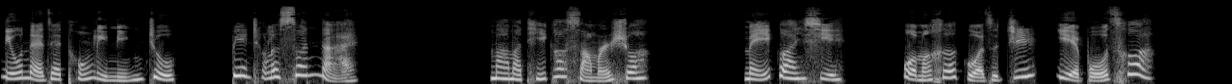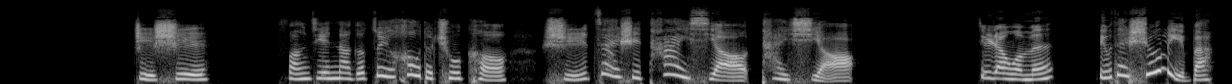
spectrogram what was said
牛奶在桶里凝住，变成了酸奶。妈妈提高嗓门说：“没关系，我们喝果子汁也不错。只是，房间那个最后的出口实在是太小太小。就让我们。”留在书里吧，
